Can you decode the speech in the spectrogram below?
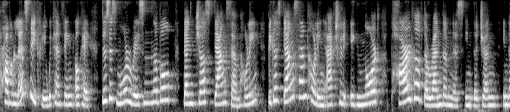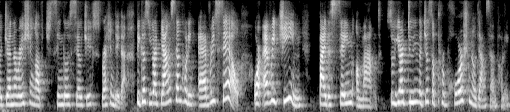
probabilistically we can think, okay, this is more reasonable than just downsampling because downsampling actually ignored part of the randomness in the gen in the generation of single cell gene expression data because you are downsampling every cell or every gene by the same amount. So you're doing a, just a proportional downsampling.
